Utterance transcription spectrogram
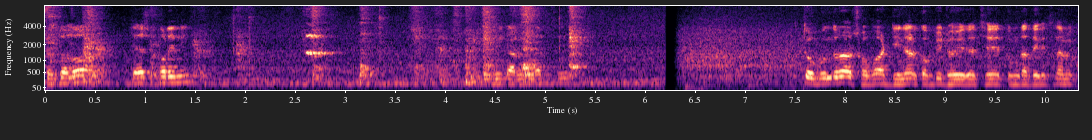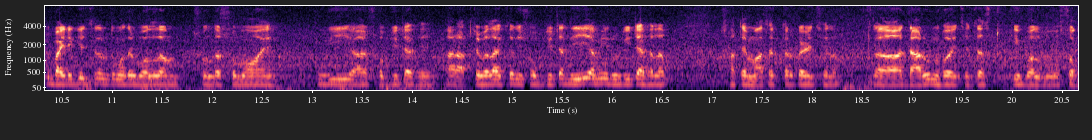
তো চলো টেস্ট করে নি। খুবই দারুণ লাগছে তো বন্ধুরা, সবার ডিনার কমপ্লিট হয়ে গেছে। তোমরা দেখেছিলাম, একটু বাইরে গিয়েছিলাম, তোমাদের বললাম, সন্ধ্যার সময় পুরি আর সবজিটা খেয়ে। আর রাত্রেবেলা অ্যাকচুয়ালি সবজিটা দিয়েই আমি রুটিটা খেলাম। সাথে মাছের তরকারি ছিল। দারুণ হয়েছে জাস্ট কি বলব সব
